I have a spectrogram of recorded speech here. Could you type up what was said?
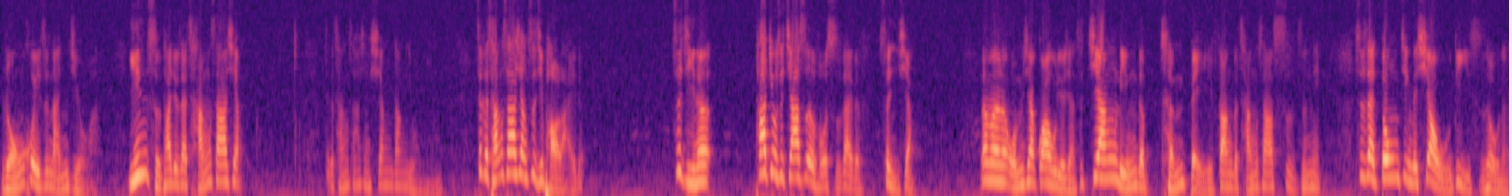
融会之难久啊。”因此，他就在长沙巷。这个长沙巷相当有名。这个长沙巷自己跑来的，自己呢，他就是迦舍佛时代的圣像。那么呢，我们现在刮胡里讲，是江陵的城北方的长沙市之内，是在东晋的孝武帝时候呢。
